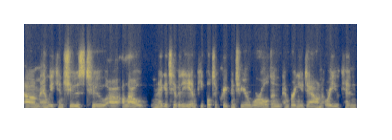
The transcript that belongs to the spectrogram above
Um, and we can choose to uh, allow negativity and people to creep into your world and, and bring you down, or you can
